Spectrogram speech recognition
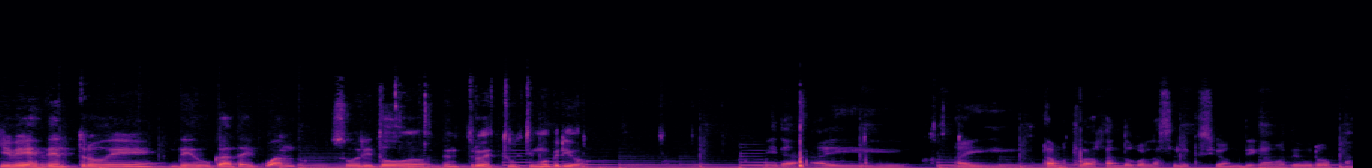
ves dentro de, de, Educa Taekwondo, sobre todo dentro de este último periodo? Mira, hay, estamos trabajando con la selección, digamos, de Europa.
